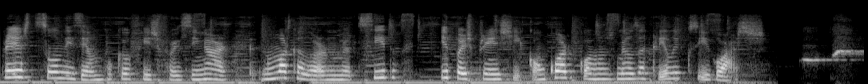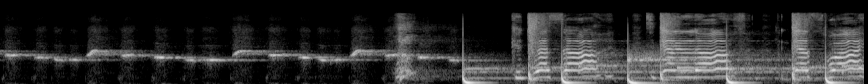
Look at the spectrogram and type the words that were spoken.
Para este segundo exemplo, o que eu fiz foi desenhar no marcador no meu tecido e depois preenchi com cor com os meus acrílicos e guaches. Could dress up to get love, but guess what?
